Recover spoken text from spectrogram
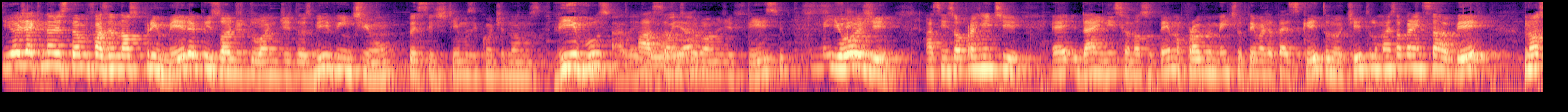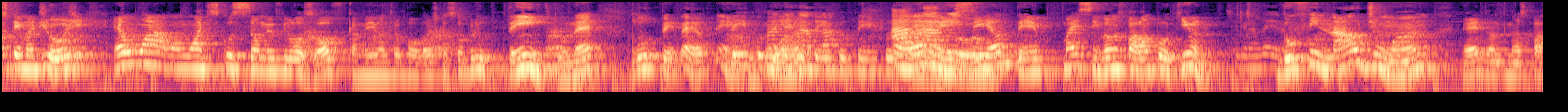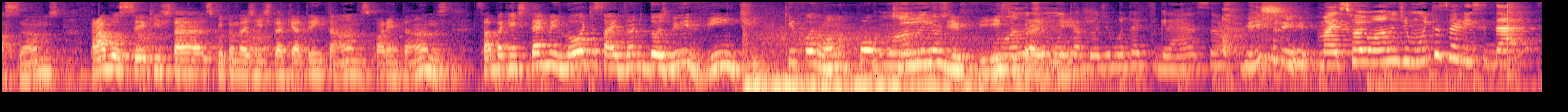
E hoje aqui nós estamos fazendo nosso primeiro episódio do ano de 2021. Persistimos e continuamos vivos, Aleluia. passamos por um ano difícil. E hoje, assim, só pra gente é, dar início ao nosso tema, provavelmente o tema já está escrito no título, mas só pra gente saber, nosso tema de hoje é uma, uma discussão meio filosófica, meio antropológica sobre o tempo, né? Do tempo, é, o tempo. Tempo, o Vai ano. lembrar. tempo, tempo. O Ah, ano tá, em si é um tempo. Mas sim, vamos falar um pouquinho do final de um ano, né, do ano que nós passamos. Para você que está escutando a gente daqui a 30 anos, 40 anos, sabe que a gente terminou de sair do ano de 2020, que foi um ano um pouquinho ano de- difícil um ano pra de gente. muita dor, de muita desgraça. Vixe. Mas foi um ano de muitas felicidades.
